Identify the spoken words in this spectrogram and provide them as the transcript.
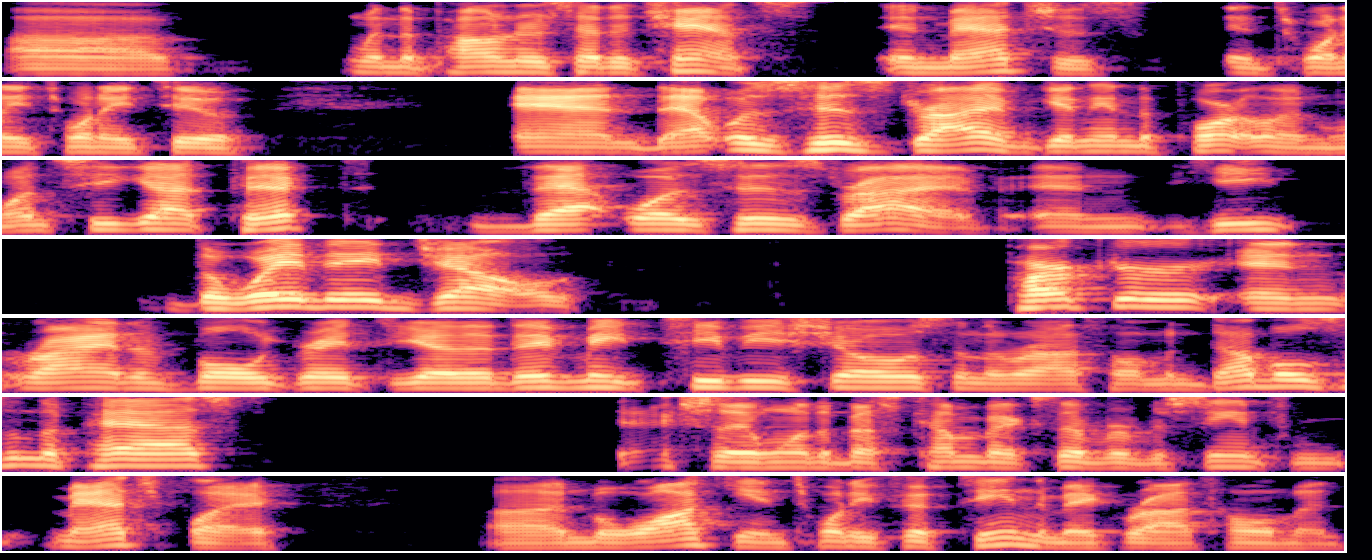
Uh, when the Pounders had a chance in matches in 2022. And that was his drive getting to Portland. Once he got picked, that was his drive. And he, the way they gelled, Parker and Ryan have bowled great together. They've made TV shows in the Roth Holman doubles in the past. Actually, one of the best comebacks I've ever seen from match play uh, in Milwaukee in 2015 to make Roth Holman.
